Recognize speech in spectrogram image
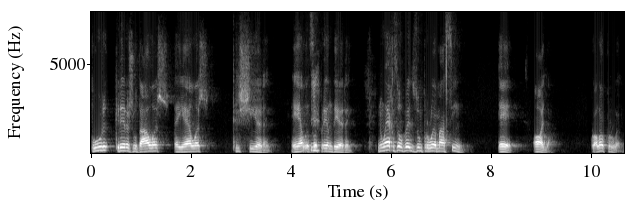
por querer ajudá-las a elas crescerem, a elas aprenderem, não é resolver-lhes um problema assim. É, olha, qual é o problema?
